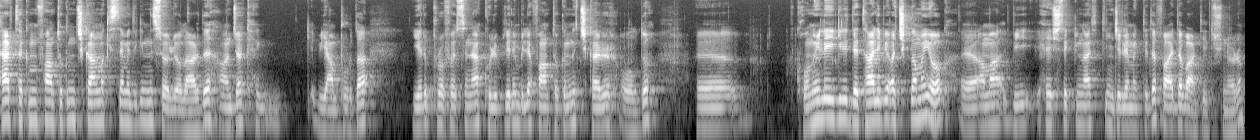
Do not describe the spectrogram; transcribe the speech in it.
her takımın fan token'ını çıkarmak istemediğini söylüyorlardı. Ancak e, yani burada yarı profesyonel kulüplerin bile fan token'ını çıkarır oldu. Ee, konuyla ilgili detaylı bir açıklama yok Ee, ama bir hashtag United incelemekte de fayda var diye düşünüyorum.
